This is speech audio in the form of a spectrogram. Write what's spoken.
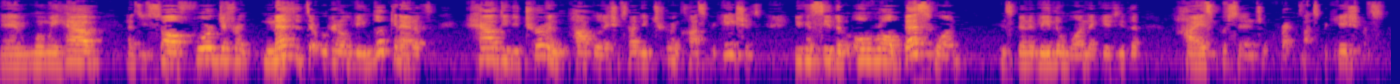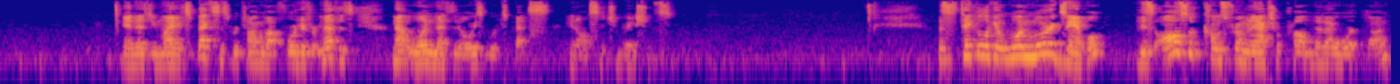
And when we have, as you saw, four different methods that we're going to be looking at of how to determine populations, how to determine classifications, you can see the overall best one is going to be the one that gives you the highest percentage of correct classifications. And as you might expect, since we're talking about four different methods, not one method always works best in all situations. Let's take a look at one more example. This also comes from an actual problem that I worked on.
